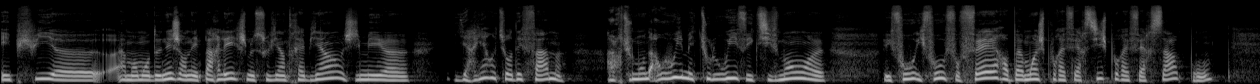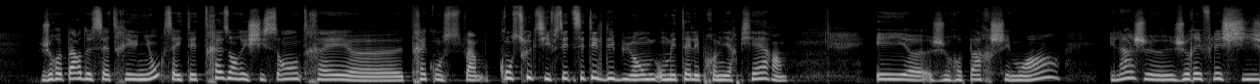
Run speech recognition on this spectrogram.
Et puis, euh, à un moment donné, j'en ai parlé, je me souviens très bien. Je dis, mais euh, il n'y a rien autour des femmes. Alors tout le monde, ah oui, mais tout le oui, effectivement, euh, il, faut, il, faut, il faut faire. Ben, moi, je pourrais faire ci, je pourrais faire ça. Bon. Je repars de cette réunion. Ça a été très enrichissant, très, très constructif. C'était le début. Hein. On, mettait les premières pierres. Et je repars chez moi. Et là, je, je réfléchis,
